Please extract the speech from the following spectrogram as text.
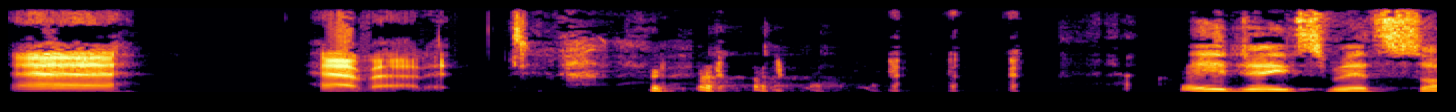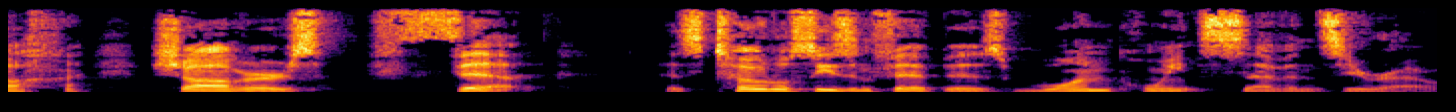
Eh, have at it. AJ Smith saw Shawver's FIP, his total season FIP is 1.70.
